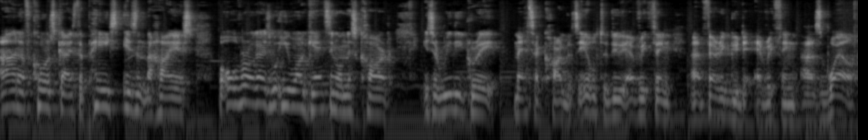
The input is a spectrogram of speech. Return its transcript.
And of course, guys, the pace isn't the highest. But overall, guys, what you are getting on this card is a really great meta card that's able to do everything, uh, very good at everything as well.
